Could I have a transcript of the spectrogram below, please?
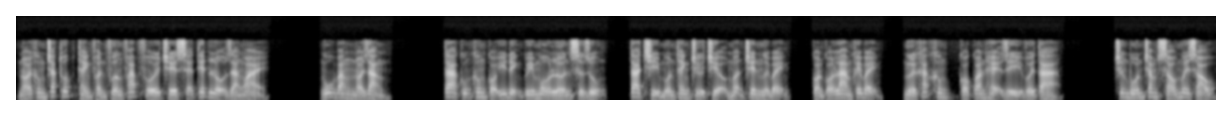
nói không chắc thuốc thành phần phương pháp phối chế sẽ tiết lộ ra ngoài. Ngũ băng nói rằng ta cũng không có ý định quy mô lớn sử dụng ta chỉ muốn thanh trừ triệu mẫn trên người bệnh còn có lam khế bệnh người khác không có quan hệ gì với ta. Chương 466,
